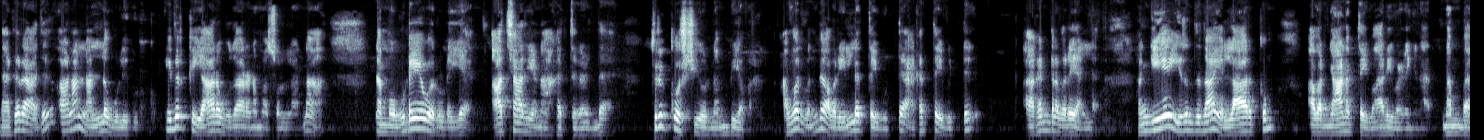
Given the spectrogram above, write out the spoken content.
நகராது ஆனால் நல்ல ஒளி கொடுக்கும். இதற்கு யாரை உதாரணமாக சொல்லலாம்னா நம்ம உடையவருடைய ஆச்சாரியனாக திகழ்ந்த திருக்கோஷ்டியூர் நம்பி அவர்கள். அவர் வந்து அவர் இல்லத்தை விட்டு அகத்தை விட்டு அகன்றவரே அல்ல. அங்கேயே இருந்து தான் எல்லாருக்கும் அவர் ஞானத்தை வாரி வழங்கினார். நம்ம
